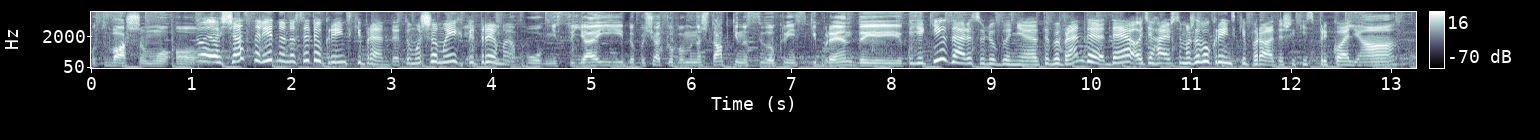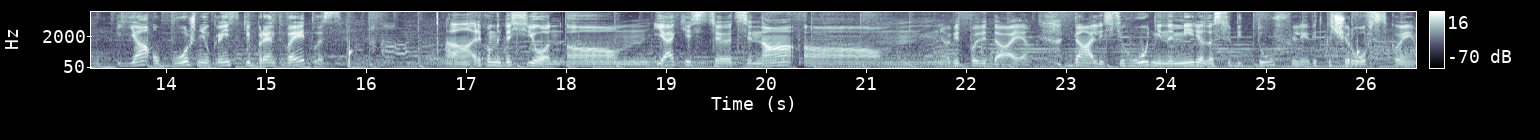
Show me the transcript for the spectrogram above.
От в вашому о, Ну, зараз солідно носити українські бренди, тому що ми їх підтримуємо. повністю. Я і до початку повномасштабки носила українські бренди. Які зараз улюблені в тебе бренди, де одягаєшся? Можливо, українські порадиш, якісь прикольні. Я, я обожнюю український бренд Weightless. А, Рекомендаціон, ем, якість, е, ціна ем, відповідає. Далі сьогодні наміряла собі туфлі від Кочаровської.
